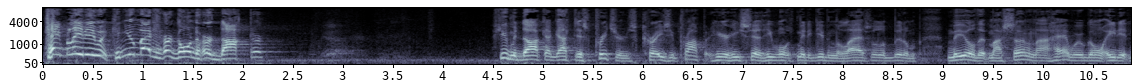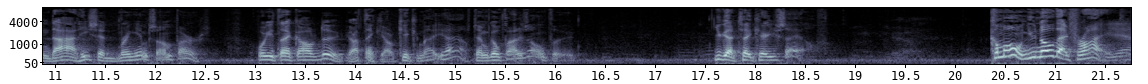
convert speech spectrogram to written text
Can't believe he. Can you imagine her going to her doctor? Excuse me, Doc, I got this preacher, this crazy prophet here. He said he wants me to give him the last little bit of meal that my son and I had. We were going to eat it and die. And he said, bring him some first. What do you think I'll do? I think y'all kick him out of your house. Tell him to go find his own food. You got to take care of yourself. Come on, you know that's right. Yeah.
